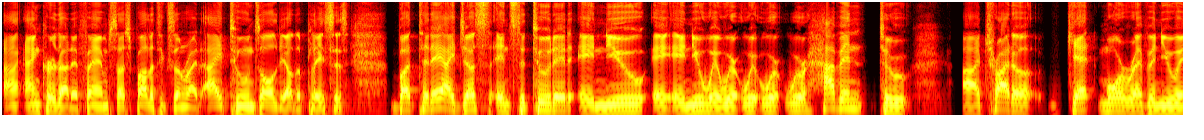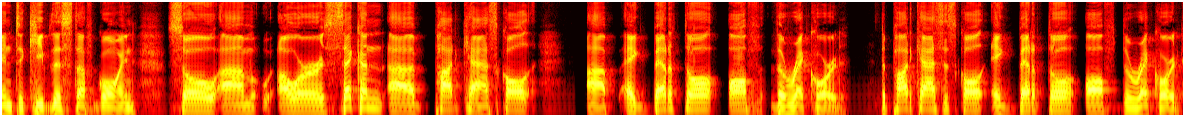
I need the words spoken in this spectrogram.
anchor.fm such politics and right, iTunes, all the other places. But today I just instituted a new, a, a new way. We're, we're, we're having to uh, try to get more revenue in to keep this stuff going. So um, our second uh, podcast called uh, Egberto off the record. The podcast is called Egberto Off the Record.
